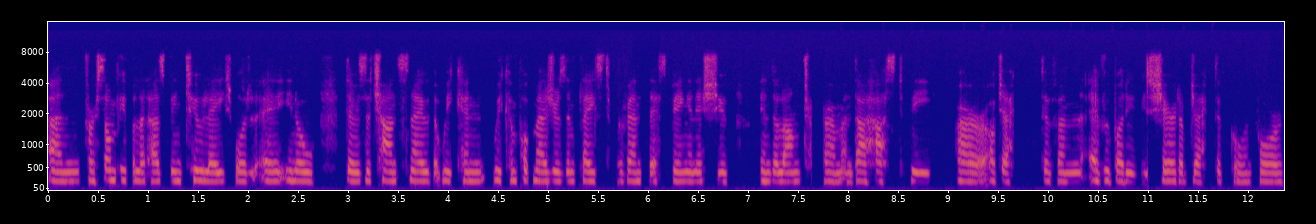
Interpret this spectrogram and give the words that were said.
and for some people it has been too late, but uh, you know there's a chance now that we can we can put measures in place to prevent this this being an issue in the long term, and that has to be our objective and everybody's shared objective going forward.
